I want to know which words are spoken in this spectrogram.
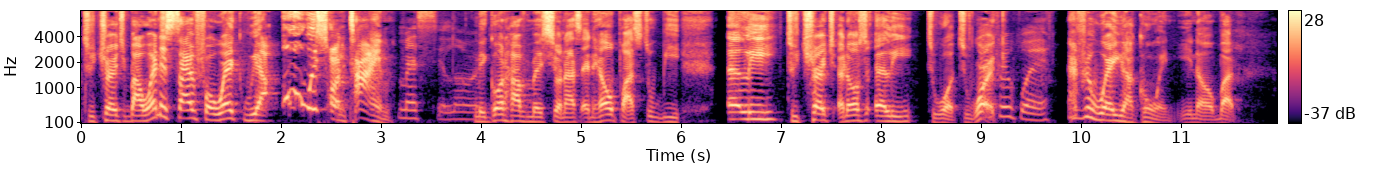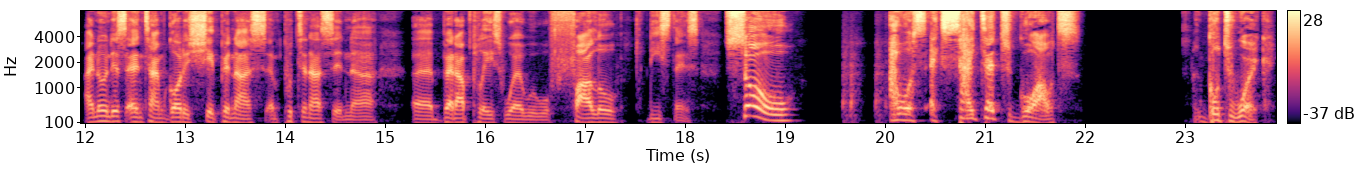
to church, but when it's time for work, we are always on time. Mercy, Lord. May God have mercy on us and help us to be early to church and also early to what? To work Everywhere. everywhere you are going, you know. But I know in this end time, God is shaping us and putting us in a, a better place where we will follow these things. So I was excited to go out, go to work.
